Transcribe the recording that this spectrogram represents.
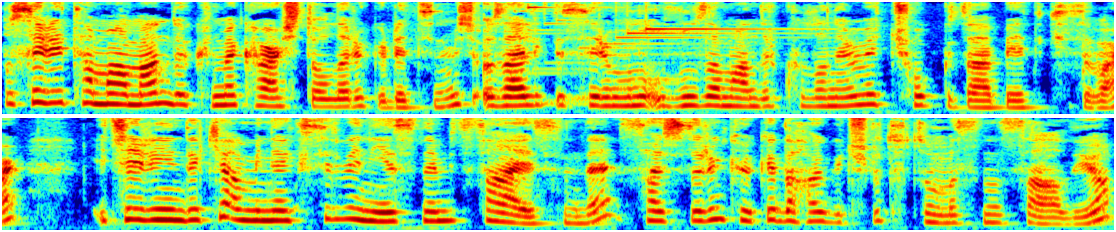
Bu seri tamamen dökülme karşıtı olarak üretilmiş. Özellikle serumunu uzun zamandır kullanıyorum ve çok güzel bir etkisi var. İçeriğindeki amineksil ve niasinamid sayesinde saçların köke daha güçlü tutunmasını sağlıyor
